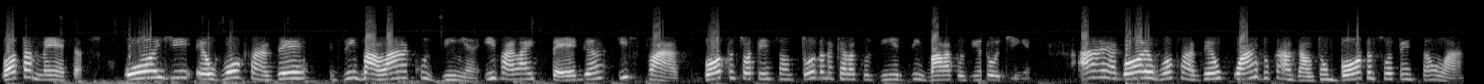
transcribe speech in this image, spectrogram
bota a meta. Hoje eu vou fazer desembalar a cozinha. E vai lá e pega e faz. Bota sua atenção toda naquela cozinha, desembala a cozinha todinha. Ah, agora eu vou fazer o quarto do casal. Então bota sua atenção lá.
